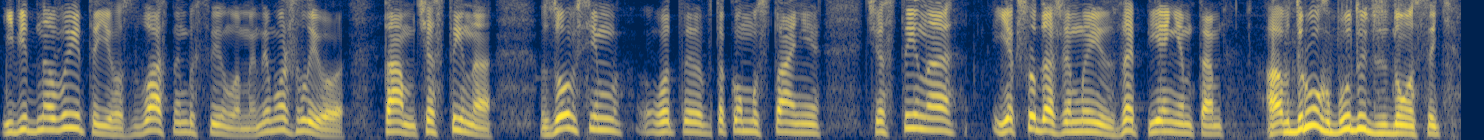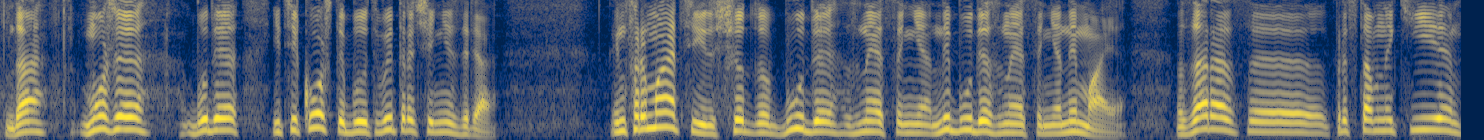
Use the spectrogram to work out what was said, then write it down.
і відновити його з власними силами неможливо. Там частина зовсім от е, в такому стані, частина, якщо навіть ми зап'єнємо там, а вдруг будуть зносити, да? може буде і ці кошти будуть витрачені зря. Інформації щодо буде знесення, не буде знесення, немає. Зараз е, представники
